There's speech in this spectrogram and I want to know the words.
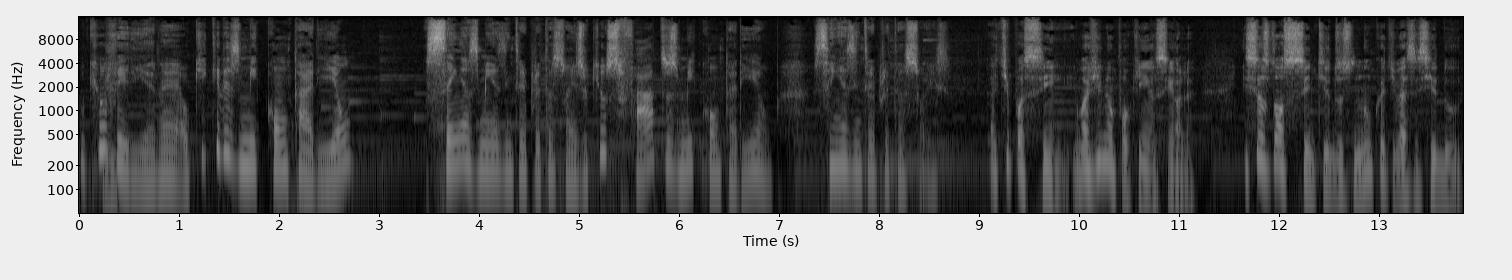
O que eu veria, né? O que, que eles me contariam sem as minhas interpretações? O que os fatos me contariam sem as interpretações? É tipo assim, imagine um pouquinho assim, olha. E se os nossos sentidos nunca tivessem sido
